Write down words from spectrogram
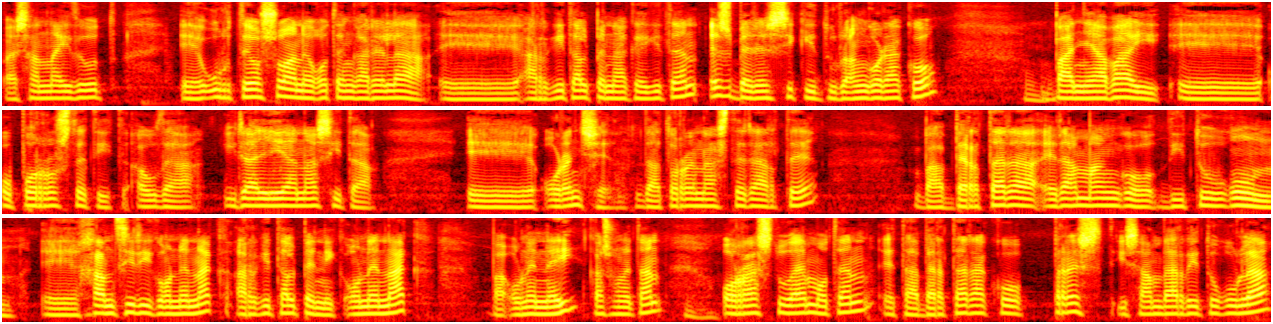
ba, esan nahi dut, e, urte osoan egoten garela e, argitalpenak egiten, ez bereziki durangorako, baina bai e, oporrostetik, hau da, irailean hasita, e, orantxe, datorren astera arte, ba, bertara eramango ditugun e, jantzirik onenak, argitalpenik onenak, ba, onenei, kasu honetan, orrastua emoten eta bertarako prest izan behar ditugula,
